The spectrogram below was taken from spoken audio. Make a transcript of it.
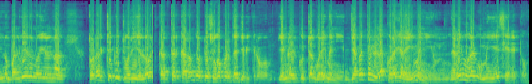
இன்னும் பல்வேறு நோய்களினால் தொடர்ச்சி பெற்று வரும் எல்லோரும் கத்தர் கரம் தொட்டு சுகப்படுத்த ஜெபிக்கிறோம். எங்கள் குற்றங்குறை மன்னியும். ஜெபத்தில் உள்ள குறைகளையும் மன்னியும். நிறைவுகள் உண்மையே சேரட்டும்.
